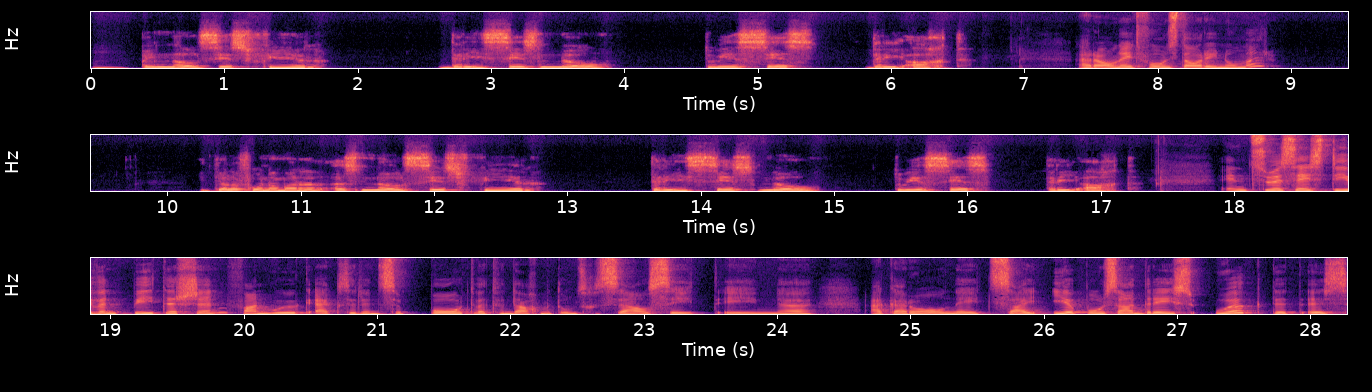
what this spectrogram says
hmm. by 064 360 2638. Herhaal net vir ons daardie nommer. Die telefoonnommer is 064 360 2638. En so sê Steven Petersen van Work Accident Support wat vandag met ons gesels het en uh Ek herhaal net sy e-posadres ook. Dit is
